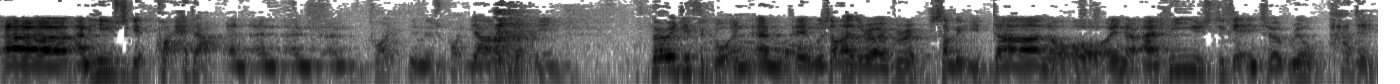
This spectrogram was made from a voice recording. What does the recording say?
Uh, and he used to get quite head up and, and, and, and quite, you know, he was quite young, but he, very difficult. And, and it was either over something he'd done or, or, you know, and he used to get into a real paddy.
